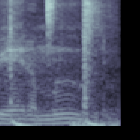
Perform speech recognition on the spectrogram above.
Create a mood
